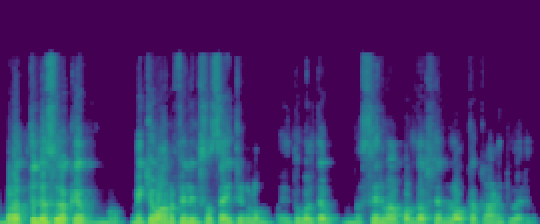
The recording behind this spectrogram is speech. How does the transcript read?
ബ്രത്ത്ലെസ്സും ഒക്കെ മിക്കവാറും ഫിലിം സൊസൈറ്റികളും ഇതുപോലത്തെ സിനിമാ പ്രദർശനങ്ങളും ഒക്കെ കാണിക്കുമായിരുന്നു.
